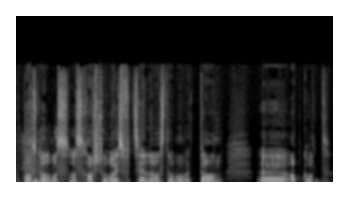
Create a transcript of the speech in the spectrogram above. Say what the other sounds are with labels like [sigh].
Pascal, [laughs] was, was kannst du uns erzählen, was da momentan äh, abgeht?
